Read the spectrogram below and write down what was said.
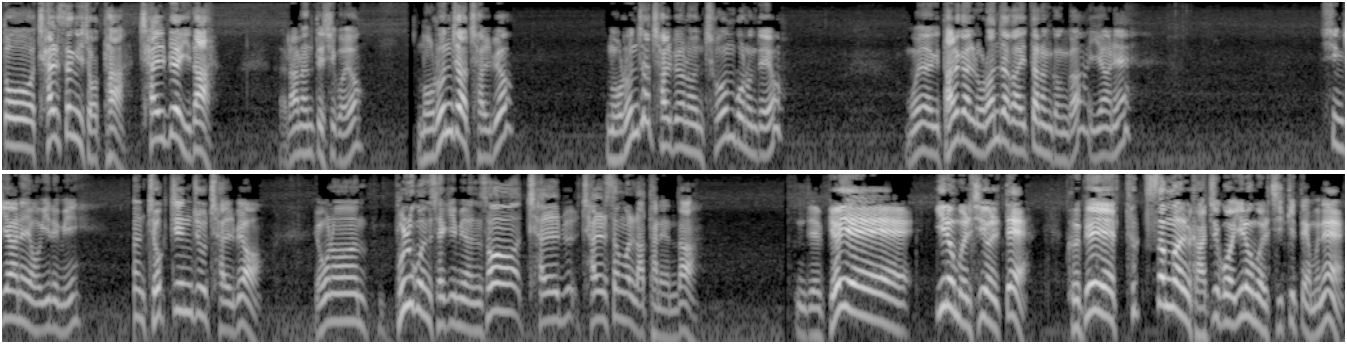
또 찰성이 좋다 찰벼이다 라는 뜻이고요. 노른자 찰벼 노른자 찰벼는 처음 보는데요? 뭐야 여기 달걀 노른자가 있다는 건가? 이 안에? 신기하네요 이름이. 적진주 찰벼. 요거는 붉은색이면서 찰, 찰성을 나타낸다. 이제 벼의 이름을 지을 때 그 벼의 특성을 가지고 이름을 짓기 때문에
